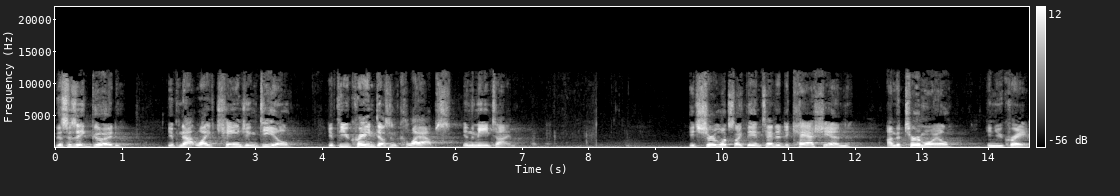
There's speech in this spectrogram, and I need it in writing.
this is a good, if not life changing, deal if the Ukraine doesn't collapse in the meantime. It sure looks like they intended to cash in on the turmoil in Ukraine.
